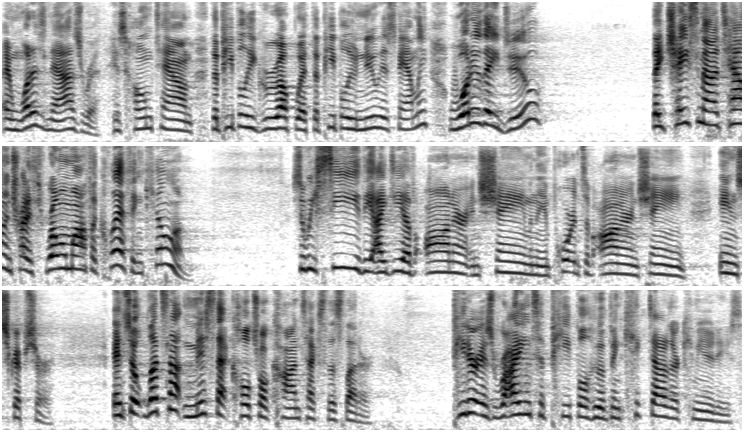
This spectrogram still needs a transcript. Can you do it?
And what is Nazareth, his hometown, the people he grew up with, the people who knew his family? What do they do? They chase him out of town and try to throw him off a cliff and kill him. So we see the idea of honor and shame and the importance of honor and shame in Scripture. And so let's not miss that cultural context of this letter. Peter is writing to people who have been kicked out of their communities,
